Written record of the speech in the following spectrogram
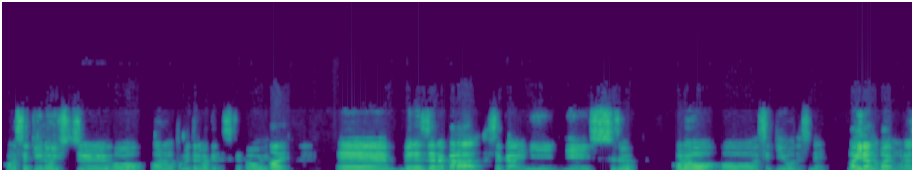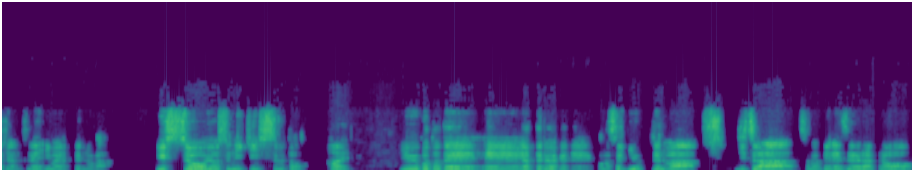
この石油の輸出をあの止めてるわけですけど、はい。えーベネズエラから世界にえー輸出する、このお石油をですね、まあ、イランの場合も同じなんですね、今やってるのが。輸出を要するに禁止すると。はい。いうことで、えーやってるわけで、この石油っていうのは、実はそのベネズエラの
